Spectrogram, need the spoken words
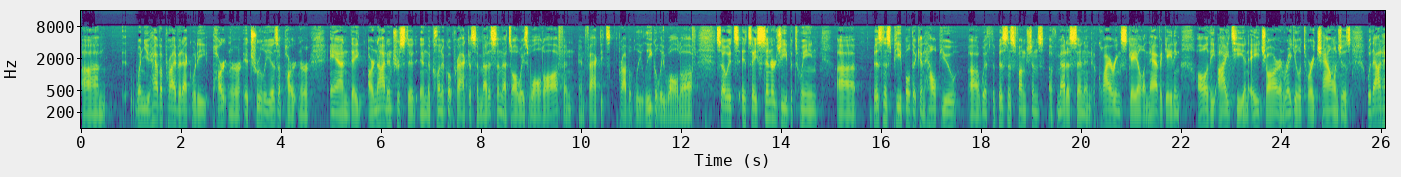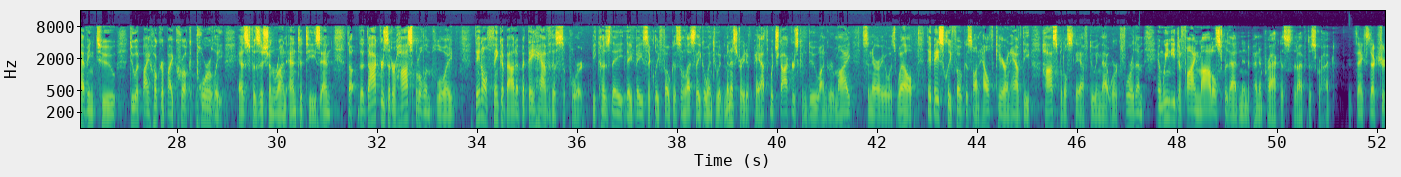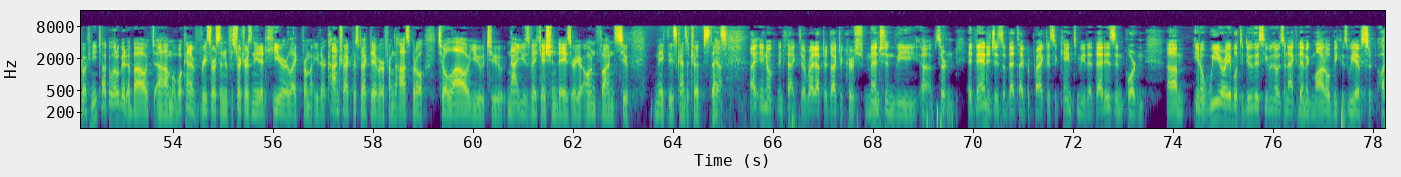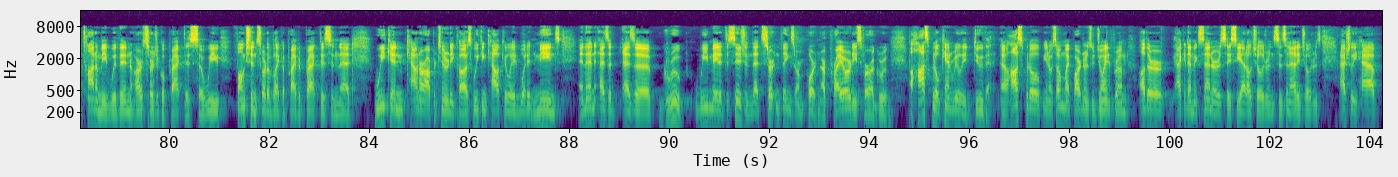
Um, when you have a private equity partner, it truly is a partner, and they are not interested in the clinical practice of medicine. That's always walled off, and in fact, it's probably legally walled off. So it's it's a synergy between uh, business people that can help you uh, with the business functions of medicine and acquiring scale and navigating all of the IT and HR and regulatory challenges without having to do it by hook or by crook poorly as physician run entities. And the, the doctors that are hospital employed, they don't think about it, but they have the support because they, they basically focus, unless they go into administrative path, which doctors can do under my scenario as well, they basically focus on healthcare and have the hospital staff doing that work for them. And we need to find models for that in independent practice that I've described. Thanks, Dr. Treadwell. Can you talk a little bit about um, what kind of resource and infrastructure is needed here, like from either a contract perspective or from the hospital, to allow you to not use vacation days or your own funds to make these kinds of trips? Thanks. Yeah. I, you know, in fact, uh, right after Dr. Kirsh mentioned the uh, certain advantages of that type of practice, it came to me that that is important. Um, you know, we are able to do this even though it's an academic model because we have autonomy within our surgical practice. So we function sort of like a private practice in that we can count our opportunity costs, we can calculate what it means, and then as a as a group, we made a decision that certain things are important, are priorities for our group. A hospital can't really do that. A hospital, you know, some of my partners who joined from other academic centers, say Seattle Children's, Cincinnati Children's, actually have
